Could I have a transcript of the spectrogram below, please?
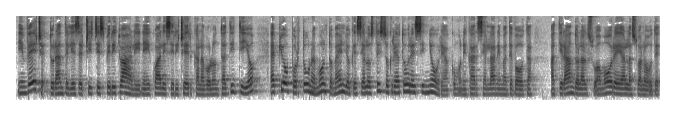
Invece, durante gli esercizi spirituali nei quali si ricerca la volontà di Dio, è più opportuno e molto meglio che sia lo stesso Creatore e Signore a comunicarsi all'anima devota, attirandola al suo amore e alla sua lode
